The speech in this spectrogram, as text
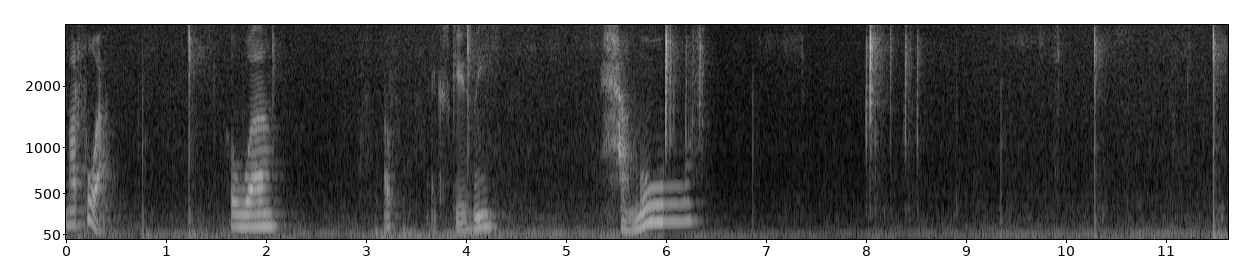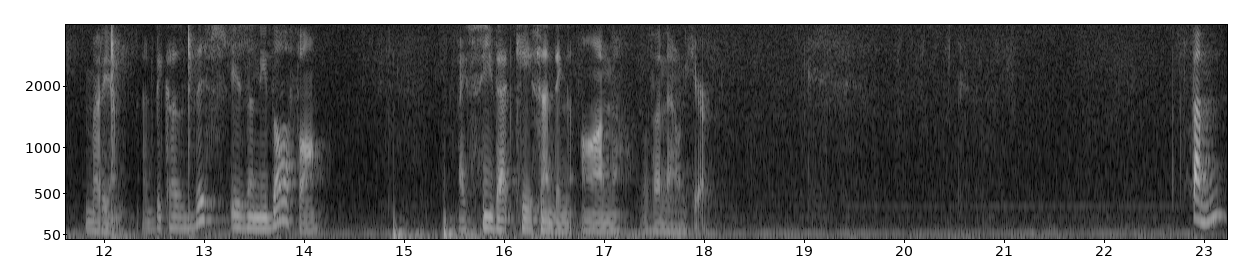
marfu'a. Huwa, oh, excuse me, حمو Maryam. And because this is an idafa, I see that case ending on the noun here. Fam,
